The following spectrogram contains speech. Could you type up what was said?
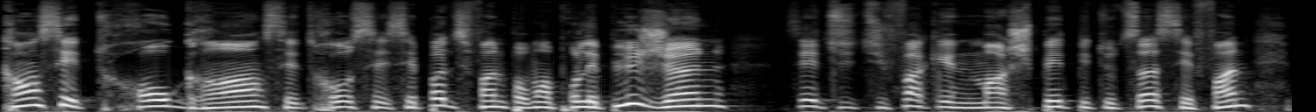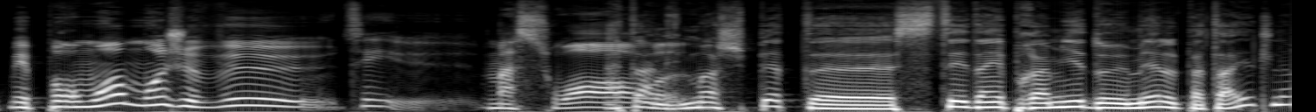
quand c'est trop grand, c'est trop, c'est pas du fun pour moi. Pour les plus jeunes, tu, tu fucking mosh pit puis tout ça, c'est fun. Mais pour moi, moi, je veux, tu sais, m'asseoir. Attends, mais Mosh Pit, euh, si t'es dans les premiers 2000, peut-être, là?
